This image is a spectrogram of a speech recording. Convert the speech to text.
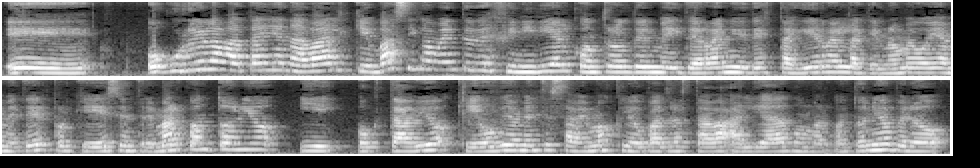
Eh, ocurrió la batalla naval que básicamente definiría el control del Mediterráneo y de esta guerra en la que no me voy a meter porque es entre Marco Antonio y Octavio, que obviamente sabemos que Cleopatra estaba aliada con Marco Antonio, pero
